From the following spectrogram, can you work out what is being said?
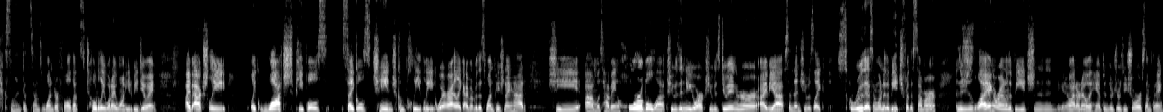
excellent that sounds wonderful. That's totally what i want you to be doing. I've actually like watched people's cycles change completely. Where I like, I remember this one patient I had, she um, was having horrible luck. She was in New York, she was doing her IVFs, and then she was like, screw this, I'm going to the beach for the summer. And so she's just lying around on the beach and, you know, I don't know, the Hamptons or Jersey Shore or something.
